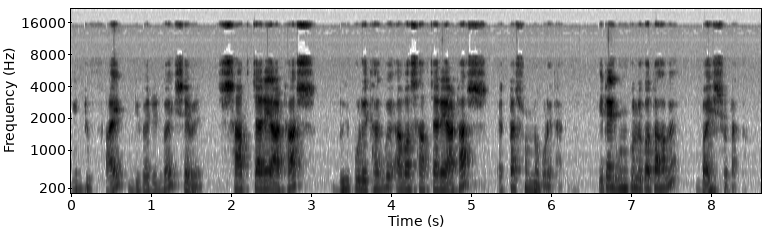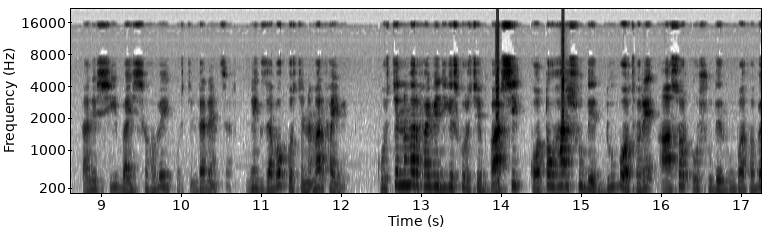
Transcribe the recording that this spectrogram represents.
into five divided by seven সাত চারে আঠাশ, দুই পড়ে থাকবে, আবার সাত চারে আঠাশ, একটা শূন্য পড়ে থাকবে। এটাই গুণ করলে কত হবে? বাইশশো টাকা। তাহলে সি বাইশশো হবে এই কোশ্চেনটার অ্যান্সার নেক্সট যাব কোশ্চেন নাম্বার ফাইভে কোশ্চেন নাম্বার ফাইভে জিজ্ঞেস করেছে, বার্ষিক কত হার সুদে দু বছরে আসল ও সুদের অনুপাত হবে?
